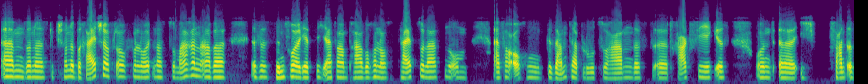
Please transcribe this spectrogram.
ähm, sondern es gibt schon eine Bereitschaft auch von Leuten, das zu machen. Aber es ist sinnvoll, jetzt sich einfach ein paar Wochen noch Zeit zu lassen, um einfach auch ein Gesamttableau zu haben, das äh, tragfähig ist. Und äh, ich fand es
